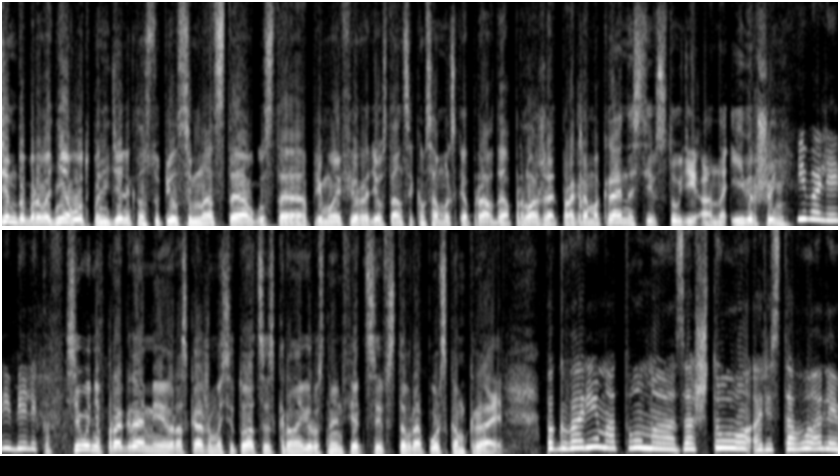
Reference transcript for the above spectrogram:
Всем доброго дня. Вот понедельник наступил, 17 августа. Прямой эфир радиостанции «Комсомольская правда» продолжает программа «Крайности». В студии Анна Ивершин. И Валерий Беликов. Сегодня в программе расскажем о ситуации с коронавирусной инфекцией в Ставропольском крае. Поговорим о том, за что арестовали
